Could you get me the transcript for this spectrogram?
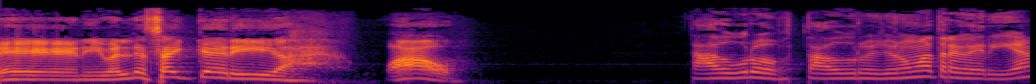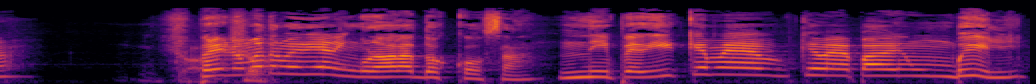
Eh, nivel de saiquería. Wow. Está duro, está duro. Yo no me atrevería. Pero no me atrevería a ninguna de las dos cosas. Ni pedir que me, que me paguen un bill,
